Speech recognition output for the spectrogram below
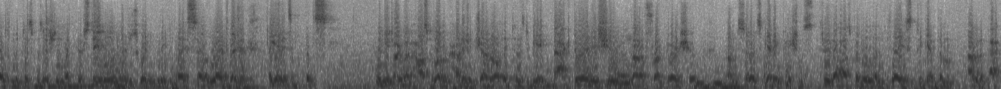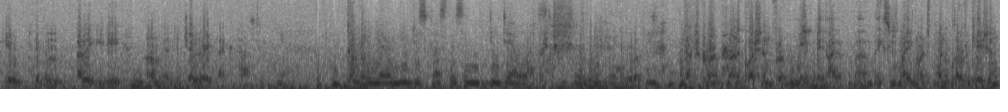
ultimate disposition, like they're stable and they're just waiting to be placed. So in large measure, again, it's, a- it's, when you talk about hospital overcrowding in general, it tends to be a backdoor issue, not a front door issue. Um, So it's getting patients through the hospital and placed to get them out of the PACU, to get them out of the ED, um, and to generate that capacity. Yeah, you discussed this in detail last time, so, yeah, thank you. Dr. Kern, Hearn, a question for me, may I, um, excuse my ignorance, point of clarification.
